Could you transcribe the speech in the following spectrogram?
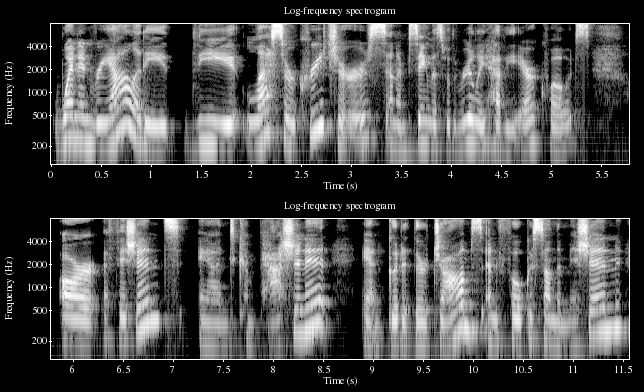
When in reality, the lesser creatures, and I'm saying this with really heavy air quotes, are efficient and compassionate and good at their jobs and focused on the mission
